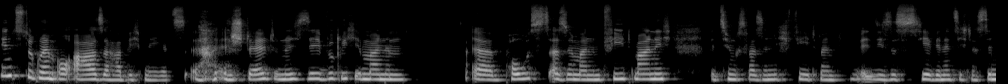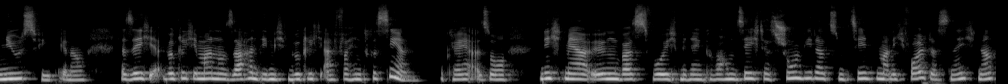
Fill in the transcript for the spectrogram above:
Instagram-Oase habe ich mir jetzt äh, erstellt und ich sehe wirklich in meinem äh, Posts, also in meinem Feed meine ich, beziehungsweise nicht Feed, mein, dieses hier, wie nennt sich das, der Newsfeed, genau. Da sehe ich wirklich immer nur Sachen, die mich wirklich einfach interessieren. Okay, also nicht mehr irgendwas, wo ich mir denke, warum sehe ich das schon wieder zum zehnten Mal? Ich wollte das nicht, ne?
